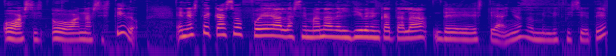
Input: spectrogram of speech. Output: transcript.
o, o, han asistido. En este caso fue a la Semana del Libre en Catalá de este año, 2017,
